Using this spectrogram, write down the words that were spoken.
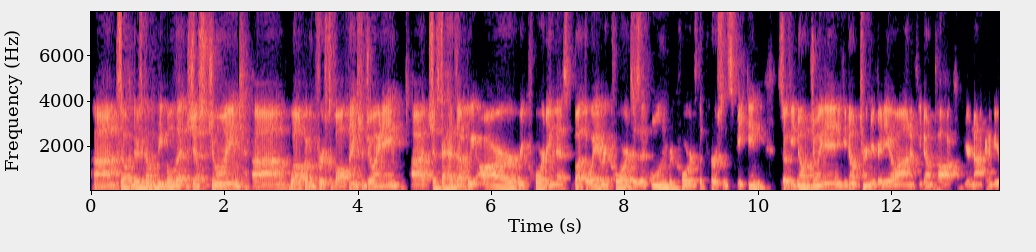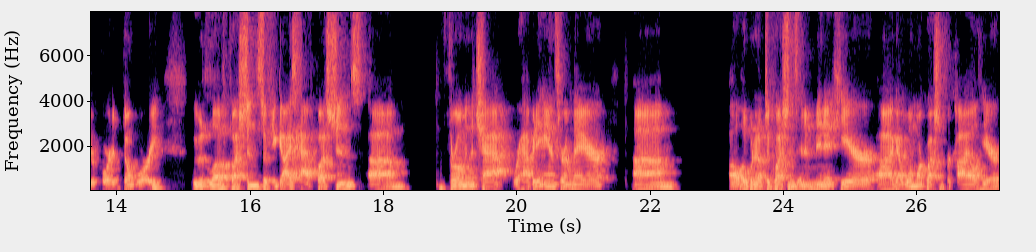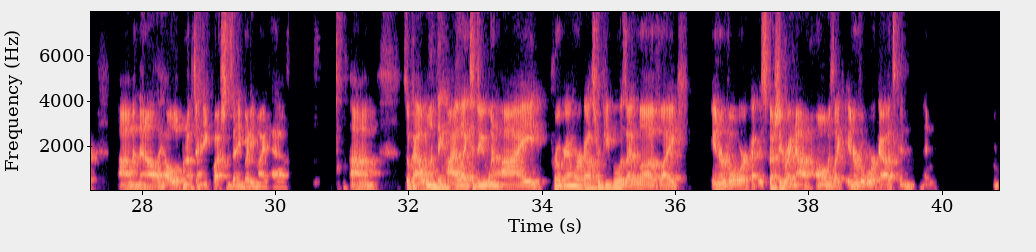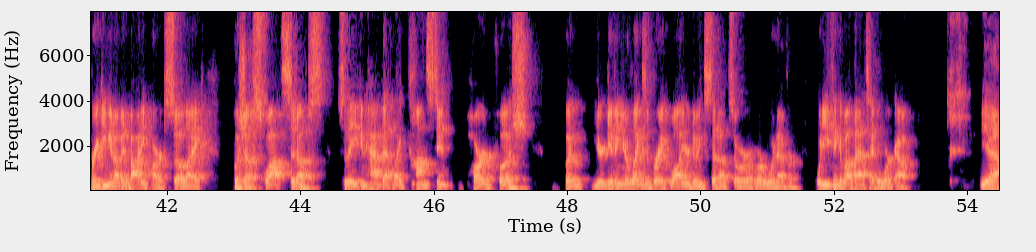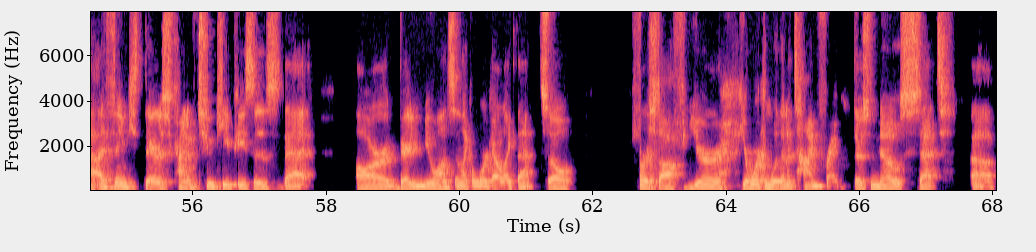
Um, so there's a couple people that just joined. Um, welcome, first of all. Thanks for joining. Uh, just a heads up, we are recording this, but the way it records is it only records the person speaking. So if you don't join in, if you don't turn your video on, if you don't talk, you're not going to be recorded. Don't worry. We would love questions. So if you guys have questions, um, throw them in the chat. We're happy to answer them there. Um, I'll open it up to questions in a minute here. Uh, I got one more question for Kyle here um, and then I'll, I'll open up to any questions anybody might have. Um, so Kyle, one thing I like to do when I program workouts for people is I love like interval workout, especially right now at home, is like interval workouts and, and breaking it up in body parts. So like push ups, squats, sit ups, so that you can have that like constant hard push, but you're giving your legs a break while you're doing sit ups or, or whatever. What do you think about that type of workout? Yeah, I think there's kind of two key pieces that are very nuanced in like a workout like that. So first off, you're you're working within a time frame. There's no set uh,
